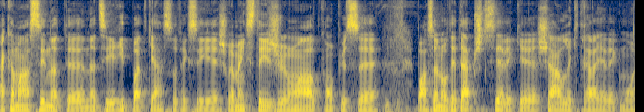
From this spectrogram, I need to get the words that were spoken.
à commencer notre, euh, notre série de podcasts. Fait que c'est, je suis vraiment excité. J'ai vraiment hâte qu'on puisse euh, passer à une autre étape. Je suis ici avec euh, Charles qui travaille avec moi.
